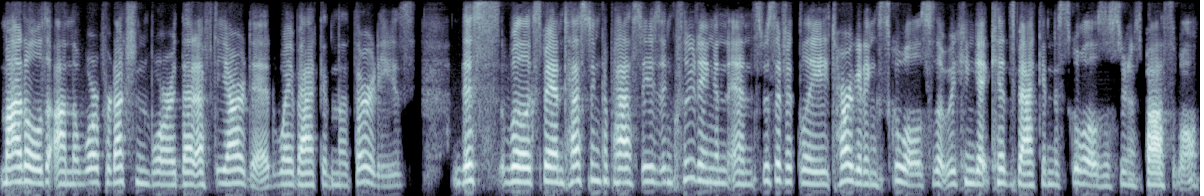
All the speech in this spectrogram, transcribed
modeled on the war production board that FDR did way back in the 30s. This will expand testing capacities, including and, and specifically targeting schools so that we can get kids back into schools as soon as possible.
